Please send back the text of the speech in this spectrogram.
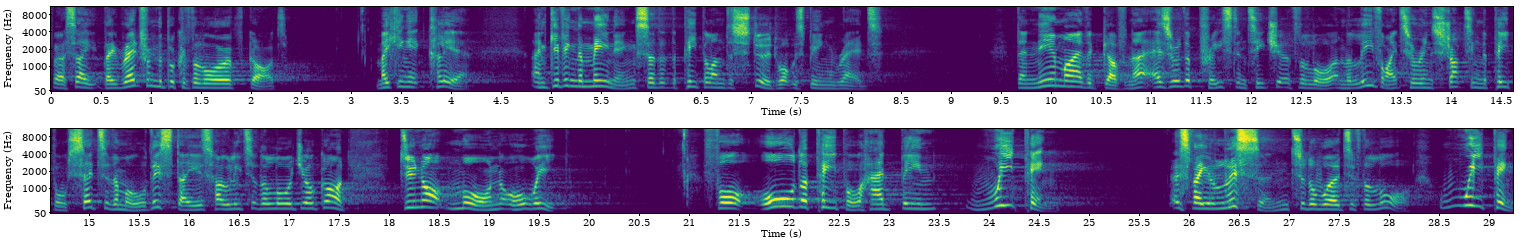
verse 8. They read from the book of the law of God, making it clear and giving the meaning so that the people understood what was being read. Then Nehemiah the governor, Ezra the priest and teacher of the law, and the Levites who were instructing the people said to them all, This day is holy to the Lord your God. Do not mourn or weep. For all the people had been weeping as they listen to the words of the law. Weeping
